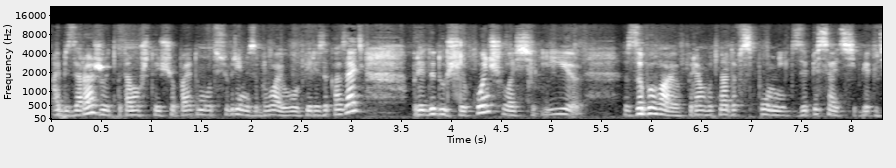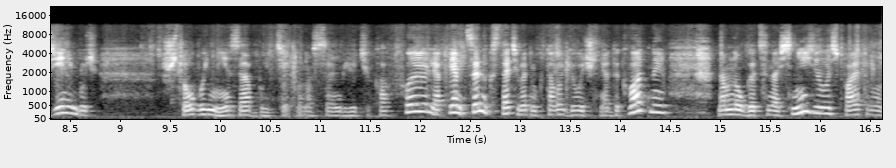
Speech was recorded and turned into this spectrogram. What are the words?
Обеззараживает, потому что еще поэтому вот все время забываю его перезаказать. Предыдущее кончилось и забываю. Прям вот надо вспомнить, записать себе где-нибудь чтобы не забыть. Это у нас с вами Beauty Cafe. Ля Крем. Цены, кстати, в этом каталоге очень адекватные. Намного цена снизилась, поэтому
